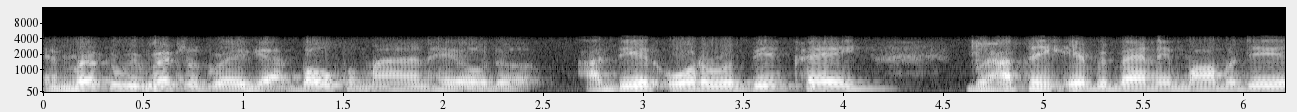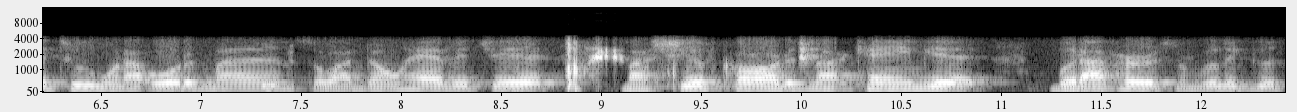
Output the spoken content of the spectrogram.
and Mercury retrograde got both of mine held up. I did order a BitPay, but I think everybody and mama did too when I ordered mine, so I don't have it yet. My shift card has not came yet, but I've heard some really good.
